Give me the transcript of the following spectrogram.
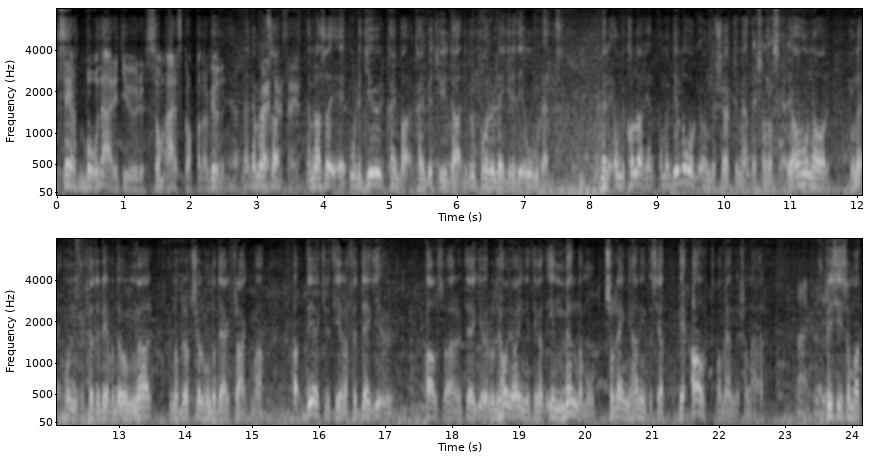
säger att båda är ett djur som är skapat av Gud? Nej, nej, men alltså, nej, men alltså, ordet djur kan ju, kan ju betyda, det beror på vad du lägger i det ordet. Men om vi kollar, om en biolog undersöker människan och säger, ja hon, har, hon, är, hon föder levande ungar, hon har bröstkörtel, hon har diafragma. Ja, det är kriterierna för ett däggdjur. Alltså är hon ett däggdjur och det har jag ingenting att invända mot så länge han inte säger att det är allt vad människan är. Nej, precis. Precis som att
